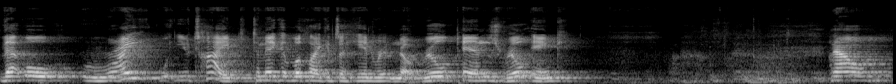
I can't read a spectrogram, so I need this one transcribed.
that will write what you typed to make it look like it's a handwritten note. Real pens, real ink. Now,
